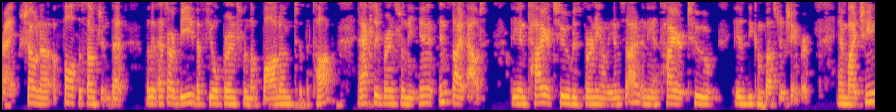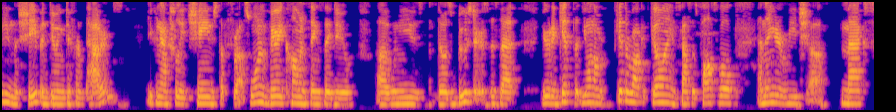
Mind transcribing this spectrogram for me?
Right. shown a, a false assumption that with an SRB, the fuel burns from the bottom to the top. It actually burns from the in, inside out. The entire tube is burning on the inside, and the entire tube is the combustion chamber. And by changing the shape and doing different patterns, you can actually change the thrust. One of the very common things they do uh, when you use those boosters is that you're going to get the you want to get the rocket going as fast as possible, and then you're going to reach uh, max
